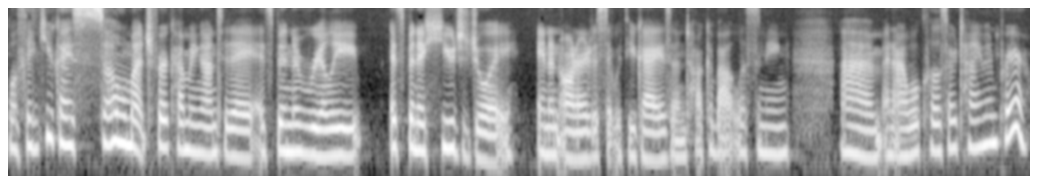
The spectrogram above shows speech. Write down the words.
Well, thank you guys so much for coming on today. It's been a really, it's been a huge joy and an honor to sit with you guys and talk about listening. Um, and I will close our time in prayer.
